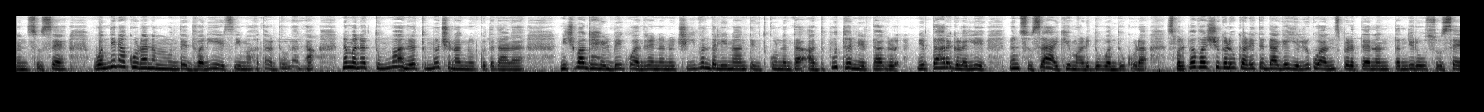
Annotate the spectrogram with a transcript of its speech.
ನನ್ನ ಸೊಸೆ ಒಂದಿನ ಕೂಡ ನಮ್ಮ ಮುಂದೆ ಧ್ವನಿ ಏರಿಸಿ ಮಾತಾಡ್ದವಳಲ್ಲ. ನಮ್ಮನ್ನು ತುಂಬ ಅಂದರೆ ತುಂಬ ಚೆನ್ನಾಗಿ ನೋಡ್ಕೊತಿದ್ದಾಳೆ. ನಿಜವಾಗಿ ಹೇಳಬೇಕು ಅಂದರೆ ನನ್ನ ಜೀವನದಲ್ಲಿ ನಾನು ತೆಗೆದುಕೊಂಡಂಥ ಅದ್ಭುತ ನಿರ್ಧಾರಗಳ, ನಿರ್ಧಾರಗಳಲ್ಲಿ ನನ್ನ ಸೊಸೆ ಆಯ್ಕೆ ಮಾಡಿದ್ದು ಒಂದು ಕೂಡ. ಸ್ವಲ್ಪ ವರ್ಷಗಳು ಕಳೆತಿದ್ದಾಗೆ ಎಲ್ರಿಗೂ ಅನಿಸ್ಬಿಡುತ್ತೆ. ನನ್ನ ತಂದಿರೋ ಸೊಸೆ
